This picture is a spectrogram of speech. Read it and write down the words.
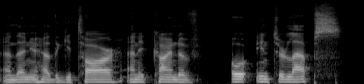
and then you have the guitar and it kind of interlaps.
